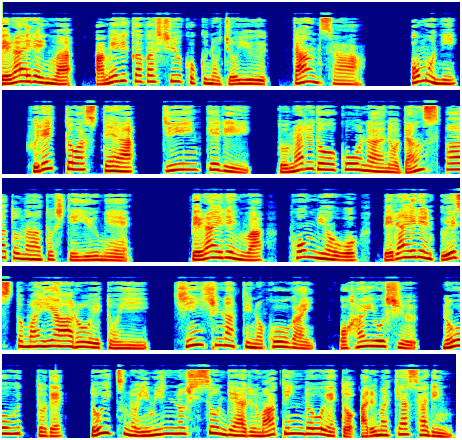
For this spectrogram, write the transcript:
ベラエレンはアメリカ合衆国の女優、ダンサー。主にフレッド・アステア、ジーン・ケリー、ドナルド・オコーナーのダンスパートナーとして有名。ベラエレンは本名をベラエレン・ウエストマイヤー・ローエと言い、シンシナティの郊外、オハイオ州、ノーウッドでドイツの移民の子孫であるマーティン・ローエとアルマ・キャサリン、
